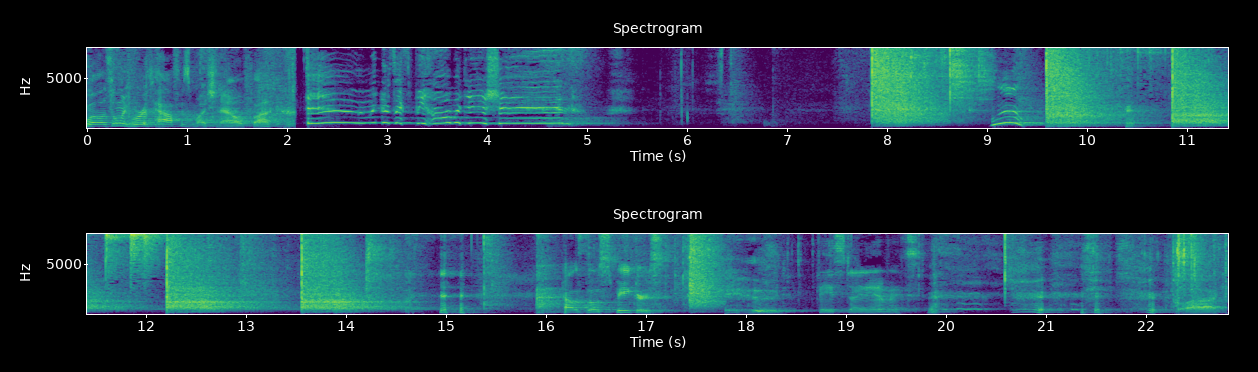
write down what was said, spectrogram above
Well, it's only worth half as much now, fuck. Ooh, Windows XP Home Edition! Woo! How's those speakers? Dude, bass dynamics. Fuck.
